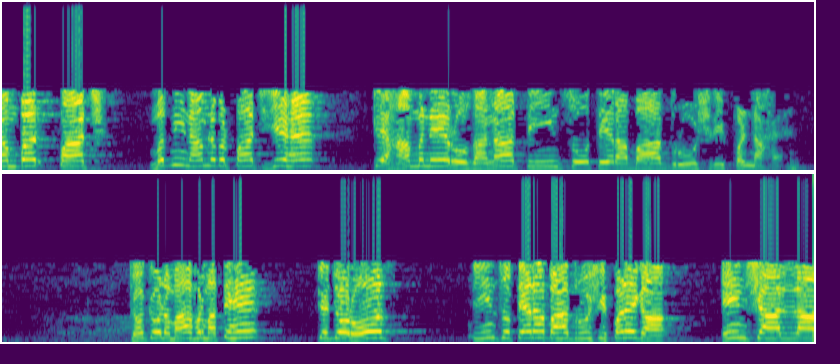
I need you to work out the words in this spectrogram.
نمبر پانچ مدنی نام نمبر پانچ یہ ہے کہ ہم نے روزانہ تین سو تیرہ بار درو شریف پڑھنا ہے کیونکہ علماء فرماتے ہیں کہ جو روز تین سو تیرہ بہادرو شریف پڑے گا ان شاء اللہ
